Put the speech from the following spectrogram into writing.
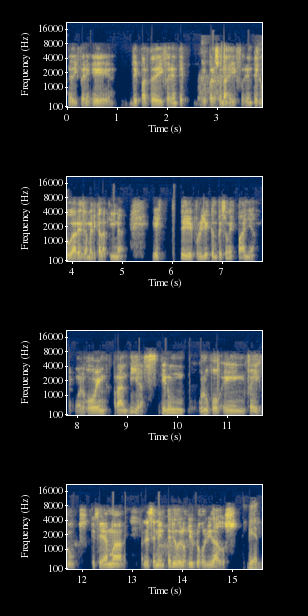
de, eh, de parte de diferentes de personas de diferentes lugares de América Latina. Este proyecto empezó en España con el joven Fran Díaz. Tiene un grupo en Facebook que se llama El Cementerio de los Libros Olvidados. Bien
